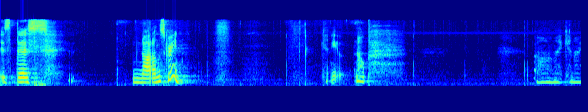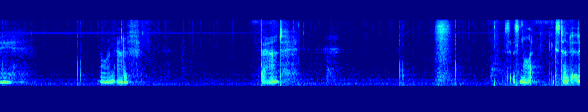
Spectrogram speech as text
Is this not on the screen? Can you? Nope. Um, can I? No, I'm out of that. This is not extended.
